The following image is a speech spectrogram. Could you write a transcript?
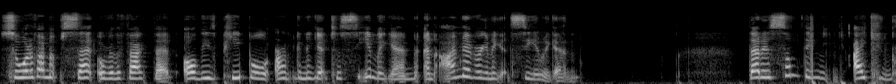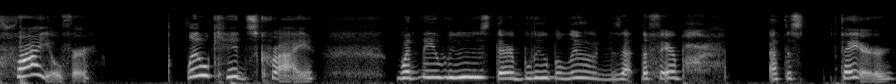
So what if I'm upset over the fact that all these people aren't going to get to see him again and I'm never going to get to see him again? That is something I can cry over. Little kids cry when they lose their blue balloons at the fair par- at this fair.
